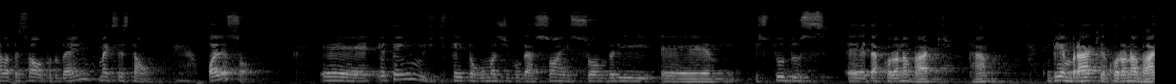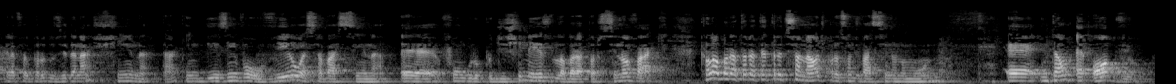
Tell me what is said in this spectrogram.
Fala pessoal, tudo bem? Como é que vocês estão? Olha só, é, eu tenho feito algumas divulgações sobre é, estudos é, da Coronavac, tá? Tem que lembrar que a Coronavac ela foi produzida na China, tá? Quem desenvolveu essa vacina é, foi um grupo de chineses do laboratório Sinovac, que é um laboratório até tradicional de produção de vacina no mundo. É, então, é óbvio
